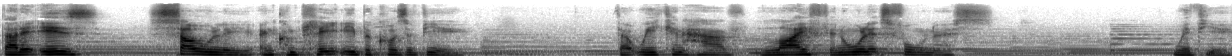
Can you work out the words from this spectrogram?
That it is solely and completely because of you that we can have life in all its fullness with you.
